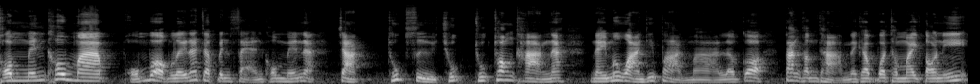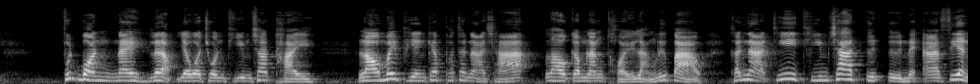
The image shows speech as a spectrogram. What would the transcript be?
คอมเมนต์เข้ามา ผมบอกเลยน่าจะเป็นแสนคอมเมนต์อะจากทุกสื่อชุกทุกช่องทางนะ ในเมื่อวานที่ผ่านมา แล้วก็ตั้งคำถามนะครับ ว่าทำไมตอนนี้ ฟุตบอลในระดับเยาวชนทีมชาติไทย เราไม่เพียงแค่พัฒนาช้า เรากำลังถอยหลังหรือเปล่า ขณะที่ทีมชาติอื่น ๆ ในอาเซียน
